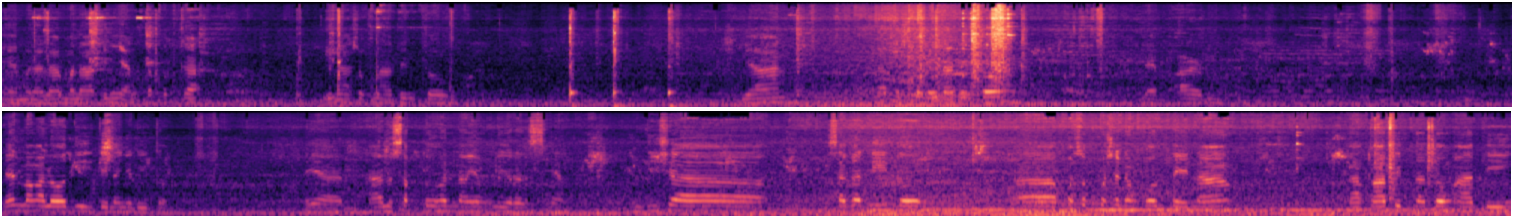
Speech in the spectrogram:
Ayan, malalaman natin yan kapag ka pinasok natin to. Yan. Tapos lagay natin tong left arm. Yan mga lodi, tingnan nyo dito. Ayan, halos saktuhan lang yung clearance niya. Hindi siya sagad dito. Ah, pasok pa siya ng konti na nakapit na tong ating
